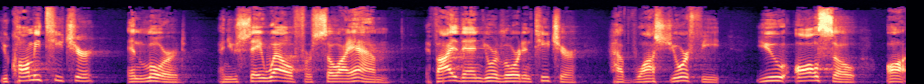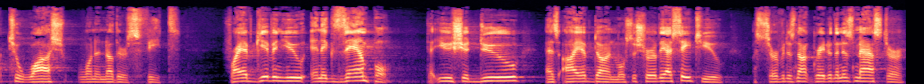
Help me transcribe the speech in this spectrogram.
You call me teacher and Lord, and you say, Well, for so I am. If I then, your Lord and teacher, have washed your feet, you also ought to wash one another's feet. For I have given you an example that you should do as I have done. Most assuredly, I say to you, a servant is not greater than his master,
